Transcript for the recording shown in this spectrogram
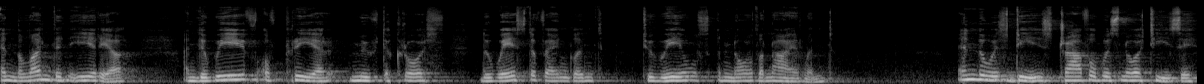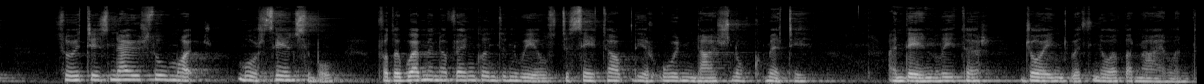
in the London area and the wave of prayer moved across the west of England to Wales and Northern Ireland. In those days, travel was not easy, so it is now so much more sensible for the women of England and Wales to set up their own national committee, and then later joined with Northern Ireland.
